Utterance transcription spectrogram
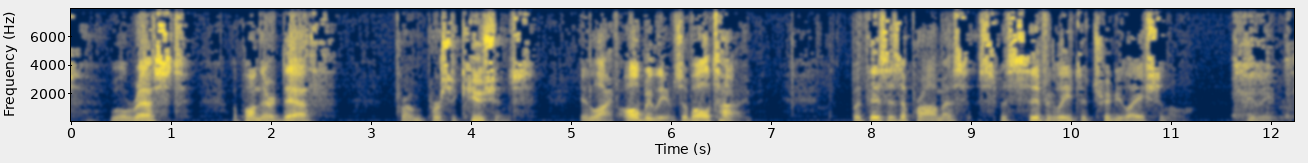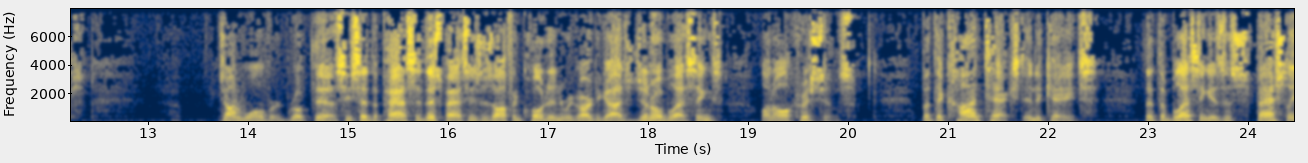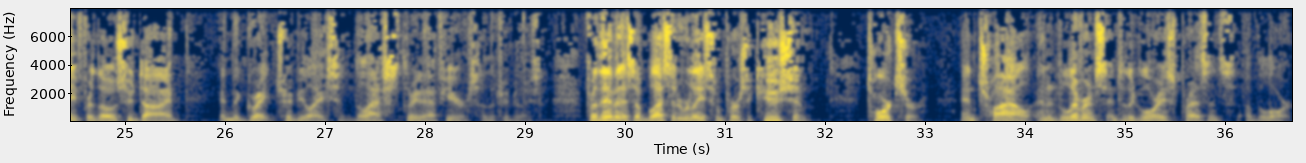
will rest upon their death from persecutions in life. All believers of all time. But this is a promise specifically to tribulational believers. John Walvoord wrote this. He said the passage, this passage is often quoted in regard to God's general blessings on all Christians. But the context indicates that the blessing is especially for those who die in the great tribulation, the last three and a half years of the tribulation. For them it is a blessed release from persecution, torture, and trial, and a deliverance into the glorious presence of the Lord.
